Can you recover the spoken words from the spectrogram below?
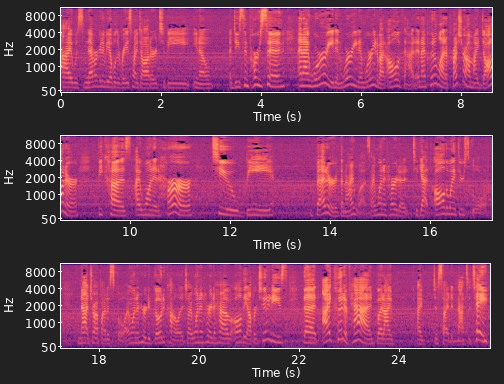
I was never going to be able to raise my daughter to be, you know, a decent person. And I worried and worried and worried about all of that. And I put a lot of pressure on my daughter because I wanted her to be better than I was. I wanted her to, to get all the way through school, not drop out of school. I wanted her to go to college. I wanted her to have all the opportunities that I could have had, but I, I decided not to take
